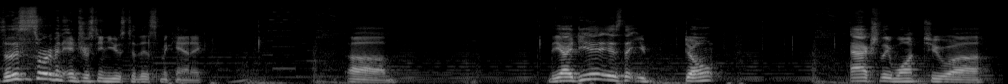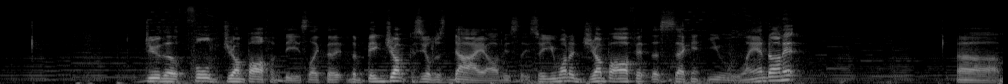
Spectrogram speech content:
so this is sort of an interesting use to this mechanic. Um, the idea is that you don't actually want to uh, do the full jump off of these, like the, the big jump, because you'll just die, obviously. So you want to jump off it the second you land on it. Um,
